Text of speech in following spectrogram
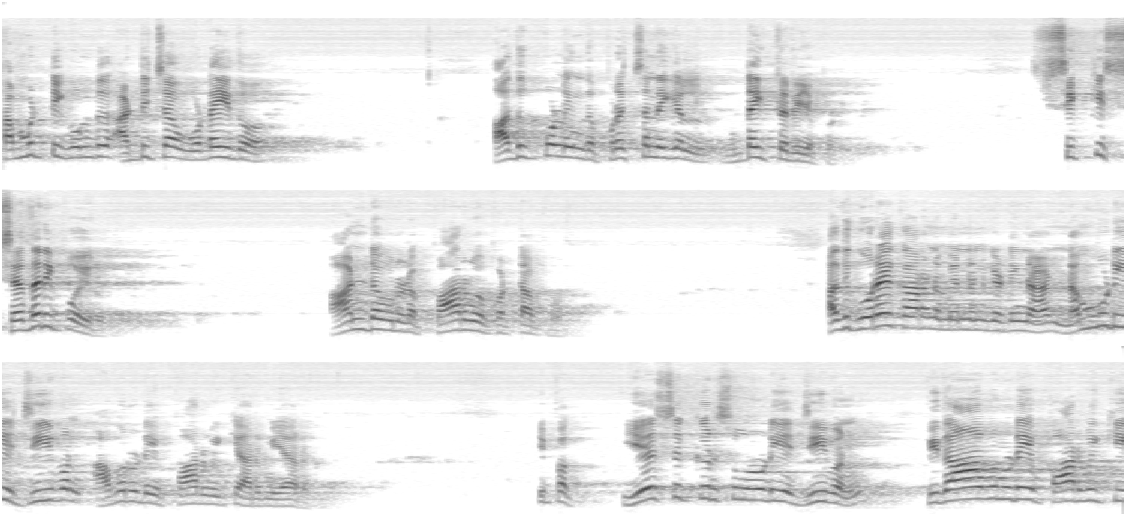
சமுட்டி கொண்டு அடித்தா உடையுதோ அதுபோல் இந்த பிரச்சனைகள் உடைத்தெறியப்படும். சிக்கி செதறி போயிடும் ஆண்டவரோட பார்வை பட்டா போதும். அதுக்கு ஒரே காரணம் என்னன்னு கேட்டிங்கன்னா நம்முடைய ஜீவன் அவருடைய பார்வைக்கு அருமையாக இருக்கும். இப்போ இயேசு கிறிஸ்துவனுடைய ஜீவன் பிதாவினுடைய பார்வைக்கு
